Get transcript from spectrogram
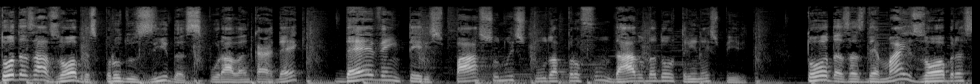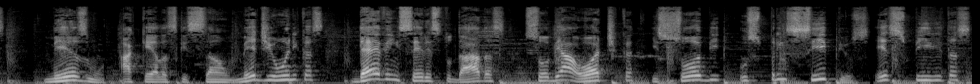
Todas as obras produzidas por Allan Kardec devem ter espaço no estudo aprofundado da doutrina espírita. Todas as demais obras mesmo aquelas que são mediúnicas, devem ser estudadas sob a ótica e sob os princípios espíritas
